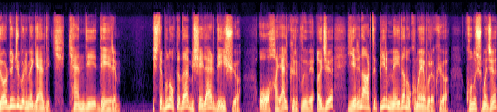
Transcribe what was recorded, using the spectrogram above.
Dördüncü bölüme geldik. Kendi değerim. İşte bu noktada bir şeyler değişiyor. O hayal kırıklığı ve acı yerini artık bir meydan okumaya bırakıyor. Konuşmacı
